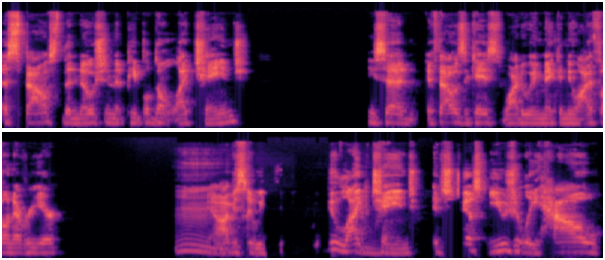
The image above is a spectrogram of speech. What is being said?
espouse the notion that people don't like change. He said, if that was the case, why do we make a new iPhone every year? Mm. You know, obviously, we do, we do like mm. change. It's just usually how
